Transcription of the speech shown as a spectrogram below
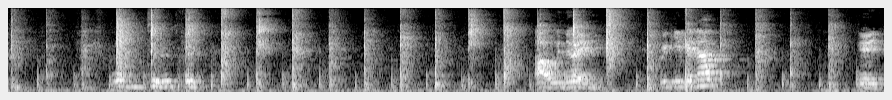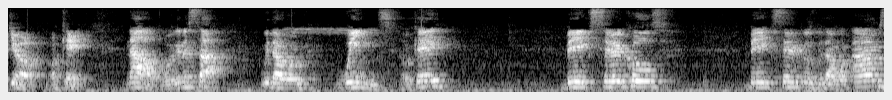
three, one, two, three. How are we doing? We keeping up? Good job. Okay. Now we're gonna start with our wings. Okay. Big circles. Big circles with our arms.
